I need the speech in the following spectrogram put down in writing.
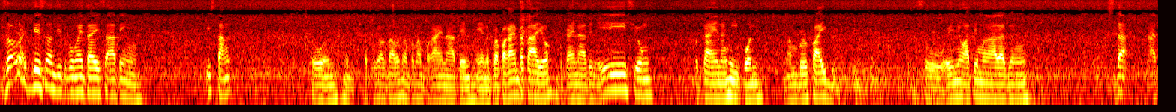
So alright guys, nandito po ngayon tayo sa ating fish tank. So, pagkatapos ng pagpapakain natin. Ayan, nagpapakain pa tayo. Pagkain natin is yung pagkain ng hipon. Number 5. So, ayun yung ating mga alagang isda at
